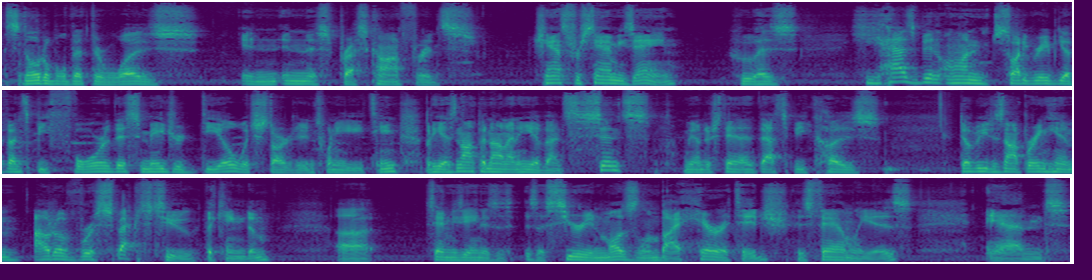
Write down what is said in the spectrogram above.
it's notable that there was in in this press conference chance for Sami Zayn, who has he has been on Saudi Arabia events before this major deal, which started in 2018, but he has not been on any events since. We understand that that's because W does not bring him out of respect to the kingdom. Uh, Sami Zayn is, is a Syrian Muslim by heritage, his family is, and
